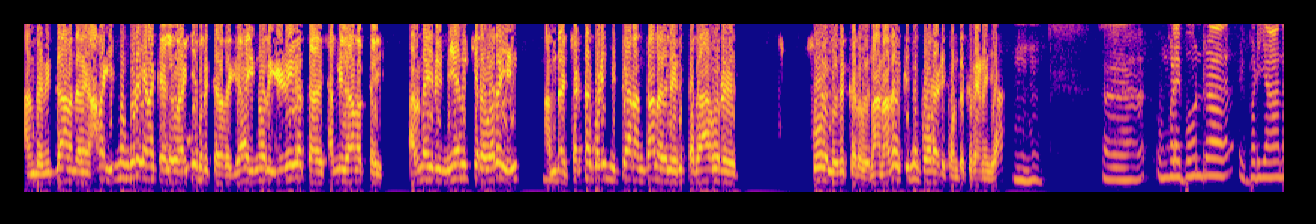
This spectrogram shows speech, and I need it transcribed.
அந்த நித்தியானந்த ஆனா இன்னும் கூட எனக்கு அதுல ஒரு ஐயம் இருக்கிறது ஐயா. இன்னொரு இளைய த- சன்னிதானத்தை அருணகிரி நியமிக்கிற வரை அந்த சட்டப்படி நித்தியானந்த் தான் அதில் இருப்பதாக ஒரு சூழல் இருக்கிறது. நான் அதற்கு இன்னும் போராடி கொண்டிருக்கிறேன் ஐயா. உங்களை போன்ற இப்படியான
